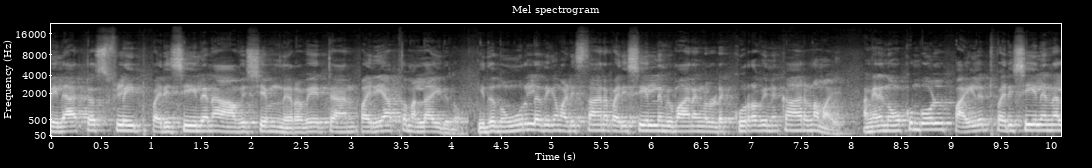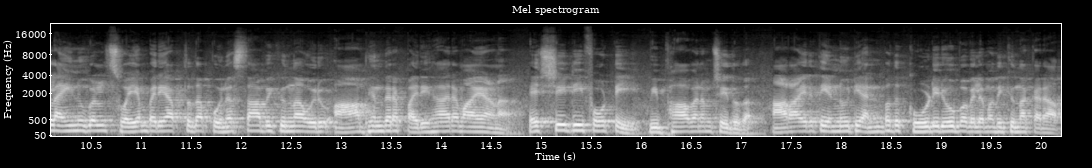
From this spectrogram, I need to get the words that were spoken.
പിലാറ്റസ് ഫ്ലീറ്റ് പരിശീലന ആവശ്യം നിറവേറ്റാൻ പര്യാപ്തമല്ലായിരുന്നു. ഇത് നൂറിലധികം അടിസ്ഥാന പരിശീലന വിമാനങ്ങളുടെ കുറവിന് കാരണമായി. അങ്ങനെ നോക്കുമ്പോൾ പൈലറ്റ് പരിശീലന ലൈനുകൾ സ്വയം പര്യാപ്തത പുനഃസ്ഥാപിക്കുന്ന ഒരു ആഭ്യന്തര പരിഹാരമായാണ് എച്ച് ടി ടി ഫോർട്ടി വിഭാവനം ചെയ്തത്. ആറായിരത്തി എണ്ണൂറ്റി അൻപത് കോടി രൂപ വിലമതിക്കുന്ന കരാർ.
